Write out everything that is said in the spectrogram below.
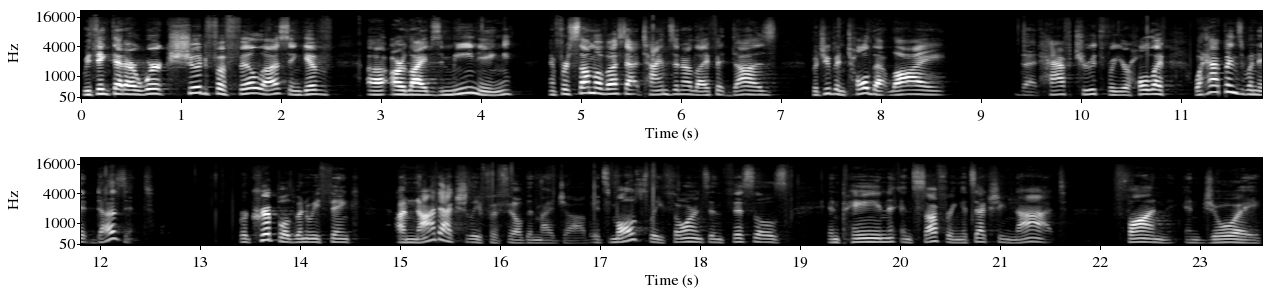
We think that our work should fulfill us and give uh, our lives meaning. And for some of us, at times in our life, it does. But you've been told that lie, that half truth for your whole life. What happens when it doesn't? We're crippled when we think, I'm not actually fulfilled in my job. It's mostly thorns and thistles and pain and suffering. It's actually not fun and joy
